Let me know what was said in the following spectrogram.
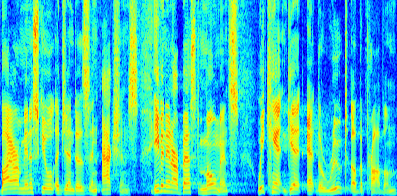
by our minuscule agendas and actions. Even in our best moments, we can't get at the root of the problem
